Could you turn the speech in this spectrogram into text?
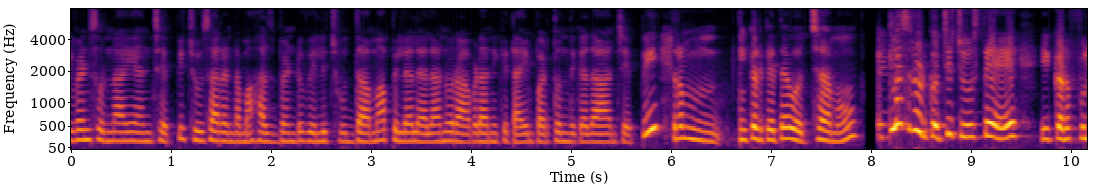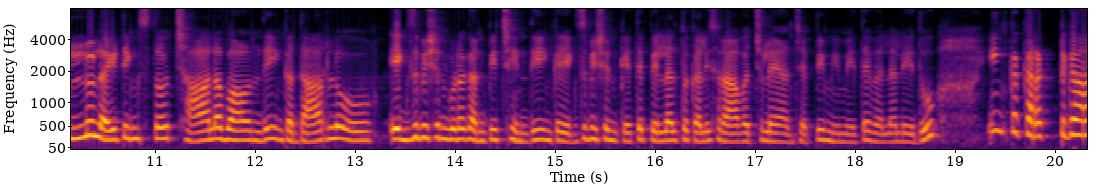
ఈవెంట్స్ ఉన్నాయి అని చెప్పి చూసారంట మా హస్బెండ్. వెళ్ళి చూద్దామా పిల్లలు ఎలానో రావడానికి టైం పడుతుంది కదా అని చెప్పి ఇక్కడికైతే వచ్చాము. నెక్లెస్ రోడ్కి వచ్చి చూస్తే ఇక్కడ ఫుల్ లైటింగ్స్తో చాలా బాగుంది. ఇంకా దారిలో ఎగ్జిబిషన్ కూడా కనిపించింది. ఇంకా ఎగ్జిబిషన్కి అయితే పిల్లలతో కలిసి రావచ్చులే అని చెప్పి మేమైతే వెళ్ళలేదు. ఇంకా కరెక్ట్గా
